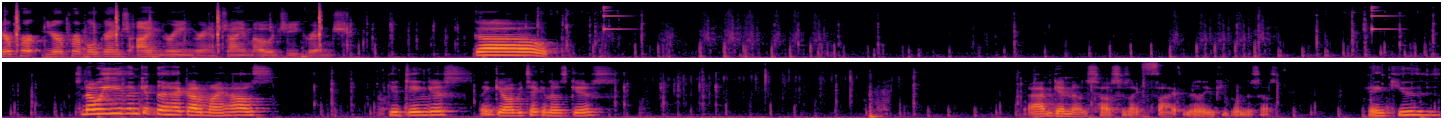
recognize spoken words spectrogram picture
You're per you're purple Grinch, I'm green Grinch. I'm OG Grinch. Go. Snowy Ethan, get the heck out of my house. You dingus. Thank you. I'll be taking those gifts. I'm getting out of this house. There's like 5 million people in this house. Thank you.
